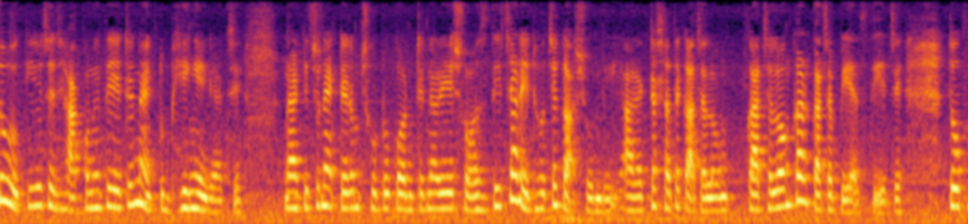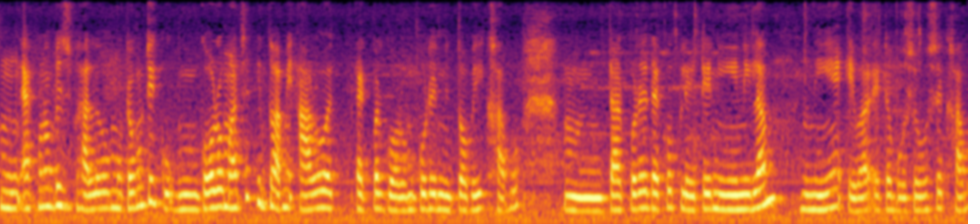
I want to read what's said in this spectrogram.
তো কী হচ্ছে, ঝাঁকুনিতে এটা না একটু ভেঙে গেছে। না, কিছু না, একটা এরকম ছোটো কন্টেনারে সস দিচ্ছে আর এটা হচ্ছে কাসুন্দি। আর একটা সাথে কাঁচা লঙ্কা কাঁচা লঙ্কা আর কাঁচা পেঁয়াজ দিয়েছে। তো এখনও বেশ ভালো, মোটামুটি গরম আছে, কিন্তু আমি আরও একবার গরম করে তবেই খাব। তারপরে দেখো প্লেটে নিয়ে নিলাম, নিয়ে এবার এটা বসে বসে খাব।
